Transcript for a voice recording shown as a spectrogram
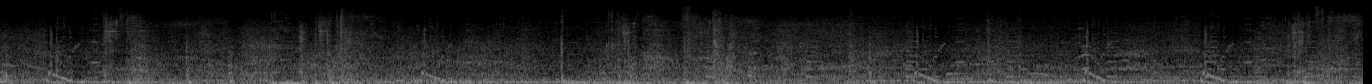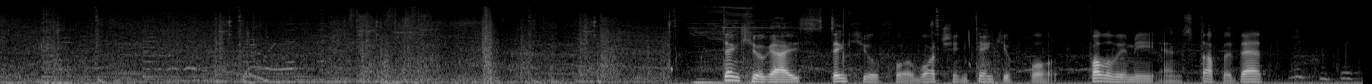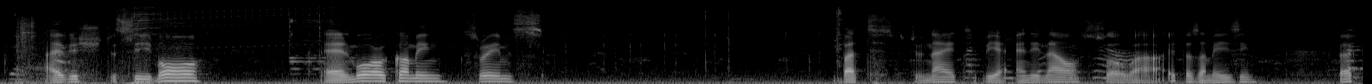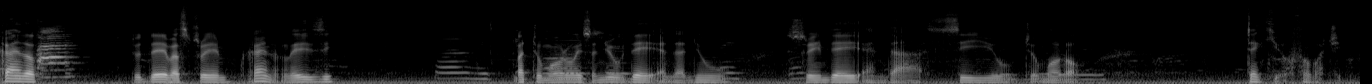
Thank you guys, thank you for watching, thank you for following me and stuff like that. I wish to see more and more coming streams. But tonight we are ending now, so uh, it was amazing. But kind of today was stream kind of lazy. But tomorrow is a new day and a new stream day, and uh, see you tomorrow. Thank you for watching.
